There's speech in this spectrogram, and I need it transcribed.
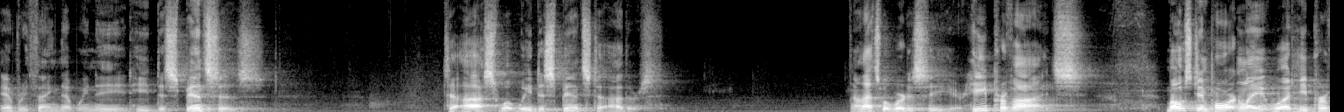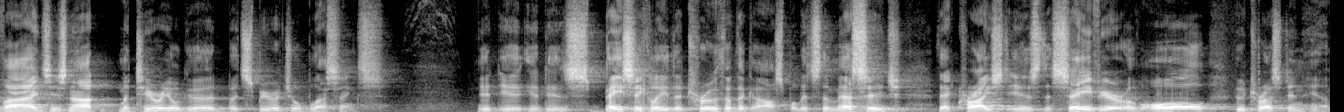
everything that we need. He dispenses to us what we dispense to others. Now, that's what we're to see here. He provides. Most importantly, what he provides is not material good, but spiritual blessings. It, it, it is basically the truth of the gospel. It's the message that Christ is the Savior of all who trust in him.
